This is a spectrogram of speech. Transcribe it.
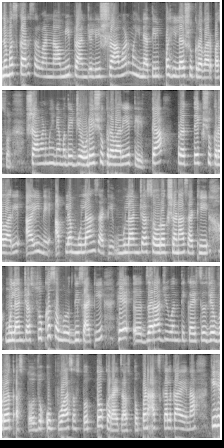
नमस्कार सर्वांना मी प्रांजली. श्रावण महिन्यातील पहिल्या शुक्रवारपासून. श्रावण महिन्यामध्ये जेवढे शुक्रवार येतील त्या प्रत्येक शुक्रवारी आईने आपल्या मुलांसाठी मुलांच्या संरक्षणासाठी मुलांच्या सुख समृद्धीसाठी हे जरा जिवंतिकायचं जे व्रत असतो जो उपवास असतो तो करायचा असतो. पण आजकाल काय आहे ना की हे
